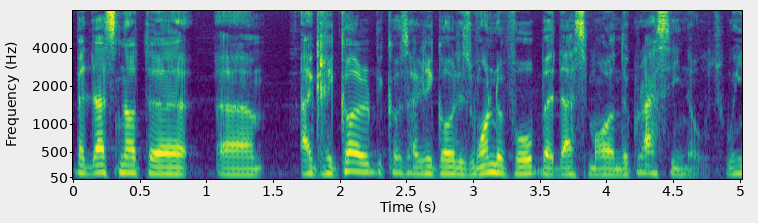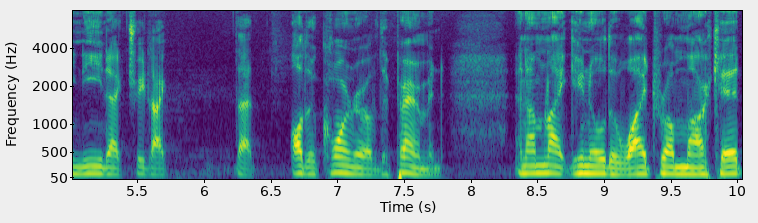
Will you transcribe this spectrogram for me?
But that's not uh, um, agricole because agricole is wonderful, but that's more on the grassy notes. We need actually like that other corner of the pyramid. And I'm like, you know, the white rum market,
